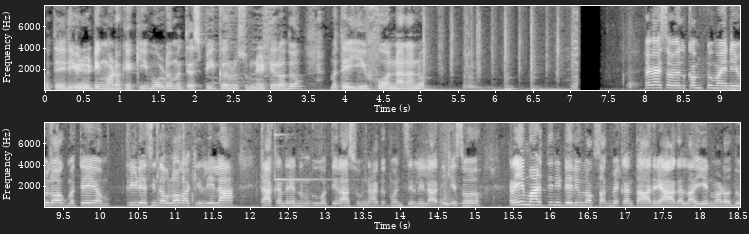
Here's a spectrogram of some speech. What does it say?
ಮತ್ತೆ ಇದು ಎಡಿಟಿಂಗ್ ಮಾಡೋಕೆ ಕೀಬೋರ್ಡ್ ಮತ್ತೆ ಸ್ಪೀಕರ್ ಸುಮ್ಮನೆ ಇಟ್ಟಿರೋದು ಮತ್ತೆ ಈ ಫೋನ್ನ ನಾನು hey guys sir welcome to my new vlog ಮತ್ತೆ ತ್ರೀ ಡೇಸ್ ಇಂದ ವ್ಲಾಗ್ ಹಾಕಿರ್ಲಿಲ್ಲ. ಯಾಕಂದ್ರೆ ನನಗೂ ಗೊತ್ತಿಲ್ಲ ಸುಮ್ಮನೆ ಹಾಕಕ್ಕೆ ಮನ್ಸಿರ್ಲಿಲ್ಲ. ಅದಕ್ಕೆ ಸೊ ಟ್ರೈ ಮಾಡ್ತೀನಿ ಡೈಲಿ ವ್ಲಾಗ್ಸ್ ಆಗ್ಬೇಕಂತ ಆದ್ರೆ ಆಗಲ್ಲ, ಏನು ಮಾಡೋದು?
